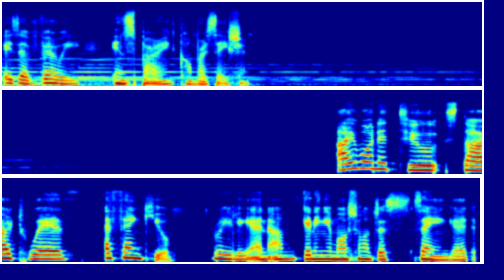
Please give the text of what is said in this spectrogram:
is a very inspiring conversation. I wanted to start with a thank you, really, and I'm getting emotional just saying it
